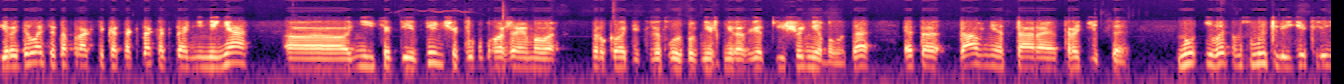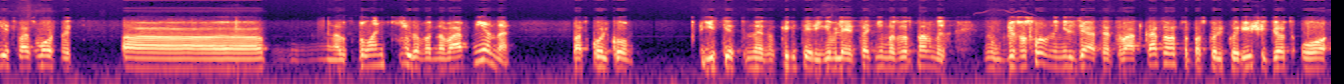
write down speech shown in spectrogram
И родилась эта практика тогда, когда ни меня, э, ни Сергея Евгеньевича, уважаемого руководителя службы внешней разведки, еще не было, да. Это давняя старая традиция. Ну и в этом смысле, если есть возможность э, сбалансированного обмена, поскольку естественно, этот критерий является одним из основных. Ну, безусловно, нельзя от этого отказываться, поскольку речь идет о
